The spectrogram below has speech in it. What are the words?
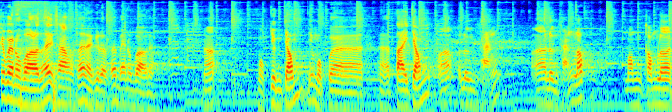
Cái bend over là thế thì sao? Thế này kêu là thế bend over nè. Đó một chân chống với một à, à, tay chống, đó, lưng thẳng à, lưng thẳng lóc mông cong lên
